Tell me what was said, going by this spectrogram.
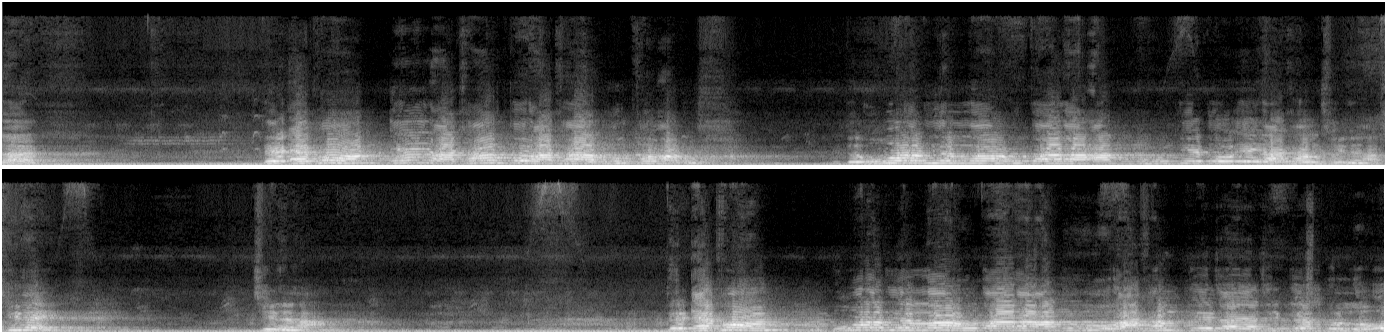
হ্যাঁ? এখন এই রাখাল তো রাখাল মূর্খ মানুষ। উমর আনহুকে তো এই রাখাল না। না। এখন উমর আনহু রাখালকে যায় জিজ্ঞেস করল, ও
